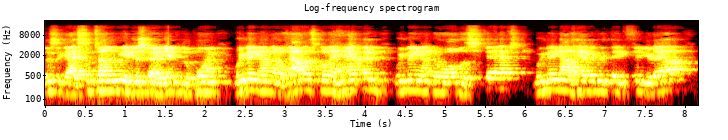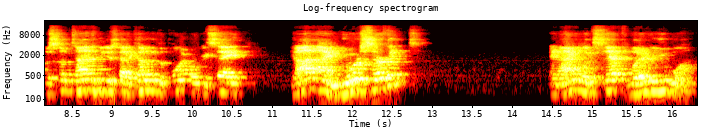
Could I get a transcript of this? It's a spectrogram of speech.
Listen, guys, sometimes we just got to get to the point. We may not know how it's going to happen. We may not know all the steps. We may not have everything figured out. But sometimes we just got to come to the point where we say, God, I am your servant, and I will accept whatever you want.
